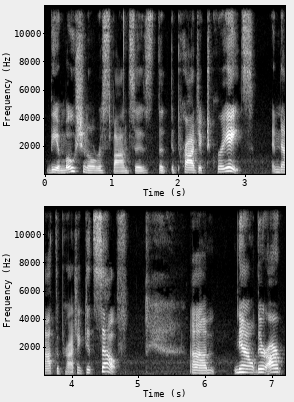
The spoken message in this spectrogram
the emotional responses that the project creates and not the project itself. Um, now, there are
